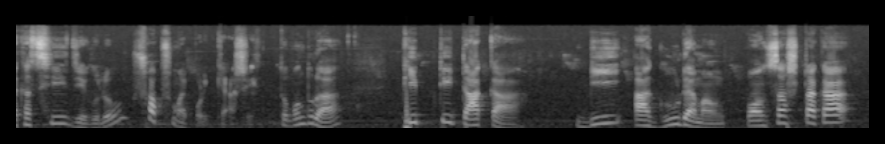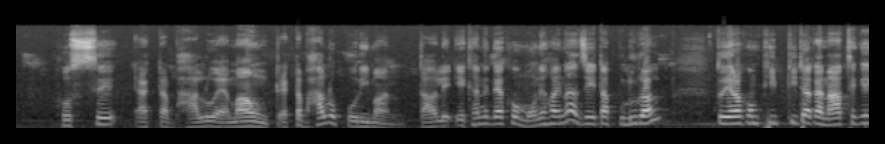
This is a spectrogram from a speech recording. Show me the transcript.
দেখাচ্ছি, যেগুলো সবসময় পরীক্ষায় আসে। তো বন্ধুরা ফিফটি টাকা বি আ গুড অ্যামাউন্ট পঞ্চাশ টাকা হচ্ছে একটা ভালো অ্যামাউন্ট একটা ভালো পরিমাণ। তাহলে এখানে দেখো মনে হয় না যে এটা প্লুরাল তো এরকম ফিফটি টাকা না থেকে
